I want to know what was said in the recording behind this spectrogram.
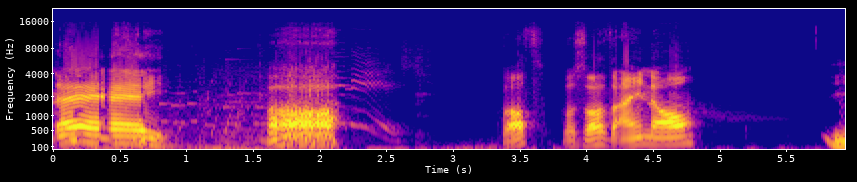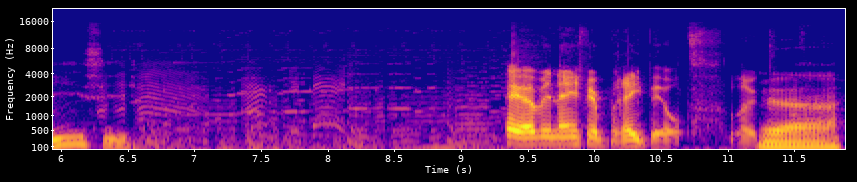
Nee! Ah! Wat? Was dat het einde al? Easy. Hey, we hebben ineens weer breed beeld. Leuk. Ja.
